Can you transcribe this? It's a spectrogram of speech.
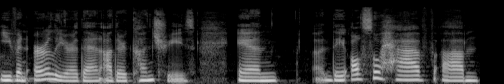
even earlier than other countries. And uh, they also have um,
